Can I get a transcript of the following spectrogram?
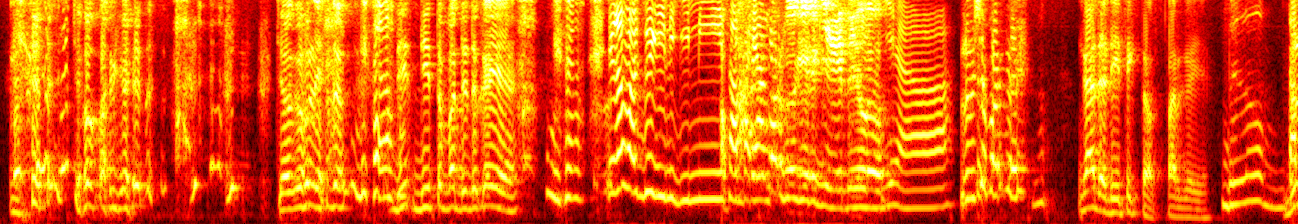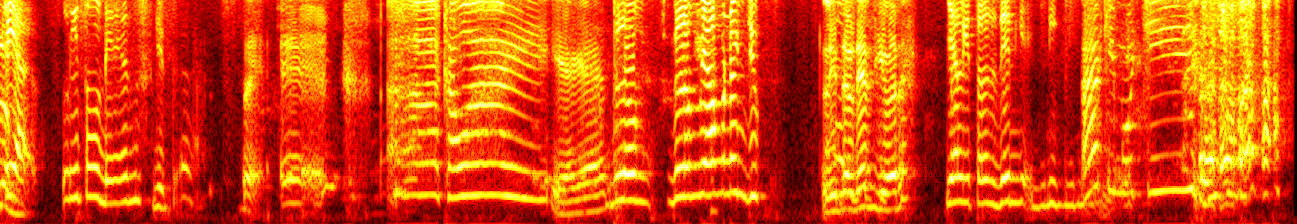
Coba pargoy. Coba kamu lihat dong. Di, di tempat duduknya ya. ya kan pargoy gini-gini sampai yang pargoy gini-gini loh. Iya, Lu bisa pargoy? Nggak ada di TikTok pargoy ya? belum. Belum. Tapi ya little dance gitu. Eh, ah, kawaii. Ya kan? Belum belum yang menunjuk Little Dance gimana? ya little dance gini-gini. Ah, kimochi.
